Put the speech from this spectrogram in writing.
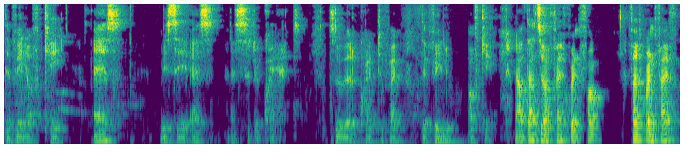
the value of k as we say as, as required. So we are required to find the value of k. Now that's your 5.4, 5.5.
